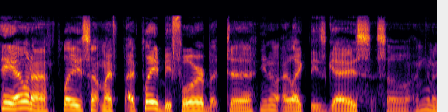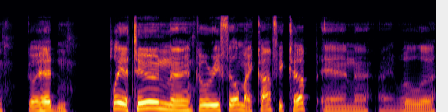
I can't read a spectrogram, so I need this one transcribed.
hey, I want to play something I've, I've played before, but uh, you know, I like these guys, so I'm gonna go ahead and play a tune, uh, go refill my coffee cup, and I will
